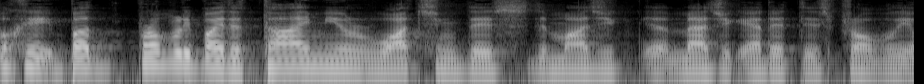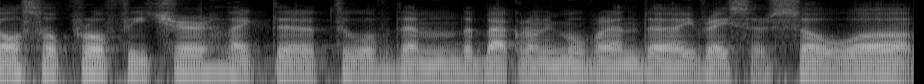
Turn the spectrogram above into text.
okay but probably by the time you're watching this the magic uh, magic edit is probably also a pro feature like the two of them the background remover and the eraser. So uh,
